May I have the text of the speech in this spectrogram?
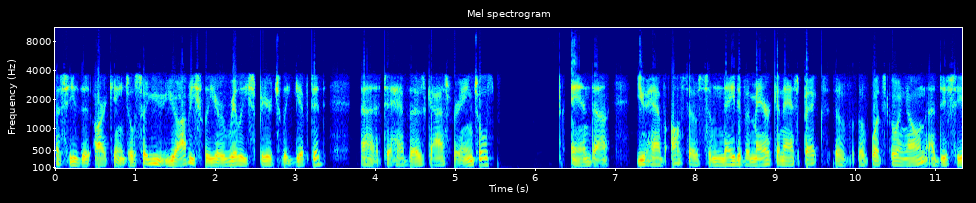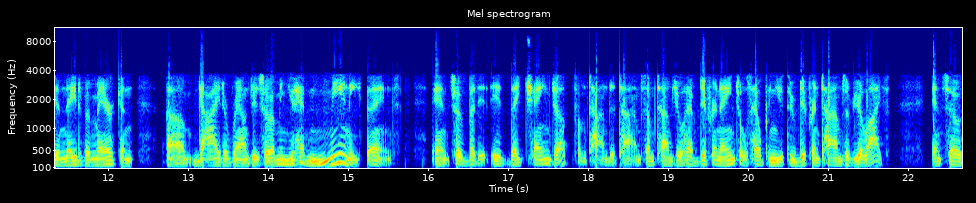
I see the archangel. So you you obviously are really spiritually gifted uh, to have those guys for angels, and uh, you have also some Native American aspects of, of what's going on. I do see a Native American um, guide around you. So I mean, you have many things and so but it, it they change up from time to time sometimes you'll have different angels helping you through different times of your life and so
